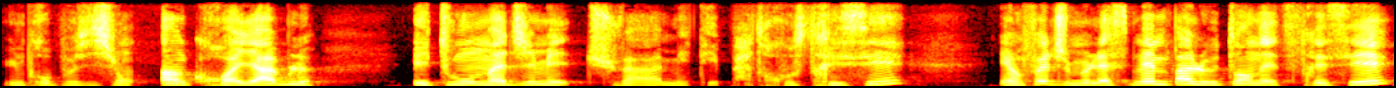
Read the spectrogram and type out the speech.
une proposition incroyable. Et tout le monde m'a dit, mais tu vas, mais t'es pas trop stressé. Et en fait, je me laisse même pas le temps d'être stressé.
